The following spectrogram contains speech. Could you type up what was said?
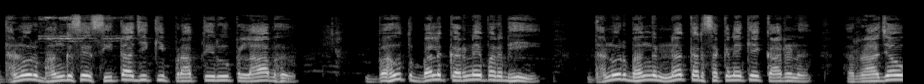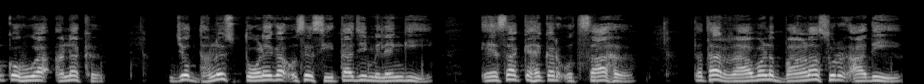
धनुर्भंग से सीता जी की प्राप्ति रूप लाभ, बहुत बल करने पर भी धनुर्भंग न कर सकने के कारण राजाओं को हुआ अनख। जो धनुष तोड़ेगा उसे सीता जी मिलेंगी। ऐसा कहकर उत्साह तथा रावण, बाणासुर आदि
